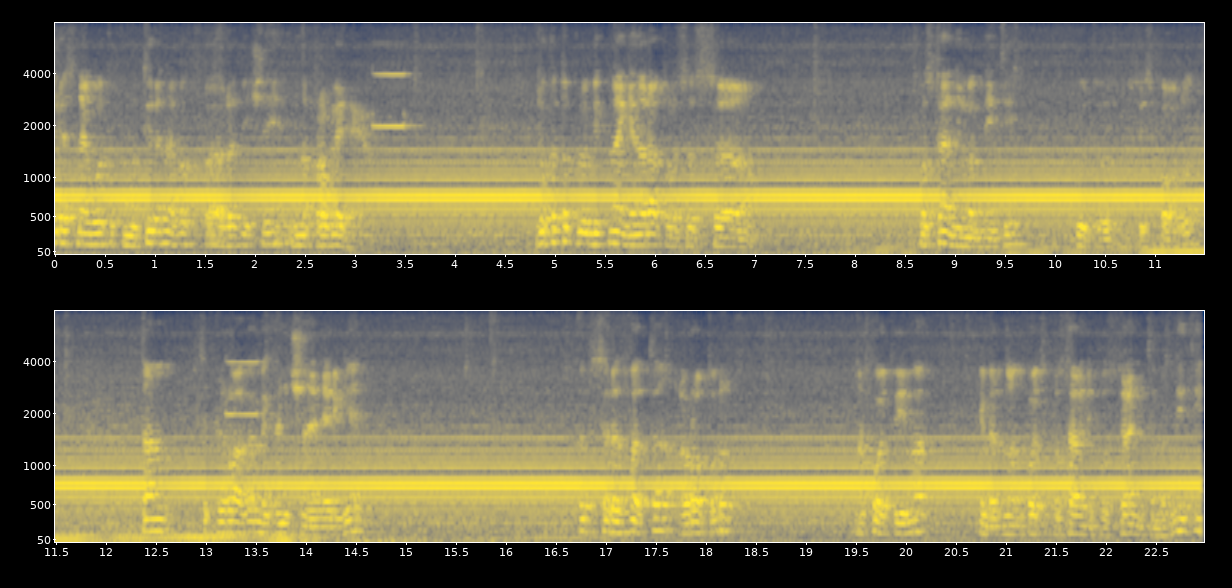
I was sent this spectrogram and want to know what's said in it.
чрез неговото комутиране в различни направления. Докато при обикновен генератор с постоянни магнити, които се използват, там се прилага механична енергия, като се развърта ротор, на който има примерно на който са поставени постоянните магнити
